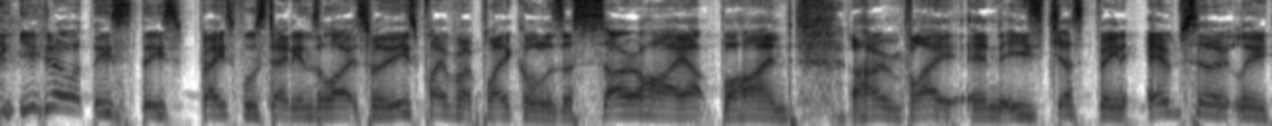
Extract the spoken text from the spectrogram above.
you know what these these baseball stadiums are like. So these play-by-play callers are so high up behind a home plate, and he's just been absolutely.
